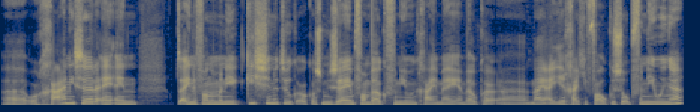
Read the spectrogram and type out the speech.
eh, organischer. En, en de een of andere manier kies je natuurlijk ook als museum van welke vernieuwing ga je mee en welke. eh, nou ja, je gaat je focussen op vernieuwingen.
